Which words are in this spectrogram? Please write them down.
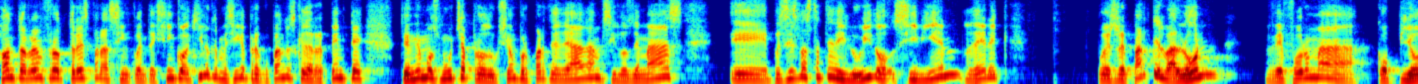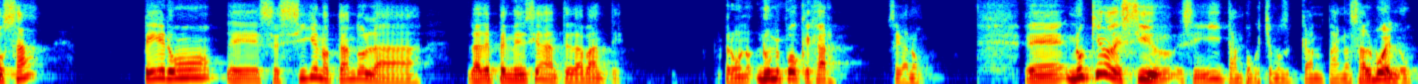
Hunter Renfro, 3 para 55. Aquí lo que me sigue preocupando es que de repente tenemos mucha producción por parte de Adams y los demás, eh, pues es bastante diluido. Si bien Derek, pues reparte el balón de forma copiosa, pero eh, se sigue notando la, la dependencia ante Davante. Pero bueno, no me puedo quejar, se ganó. Eh, no quiero decir, sí, tampoco echemos campanas al vuelo,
